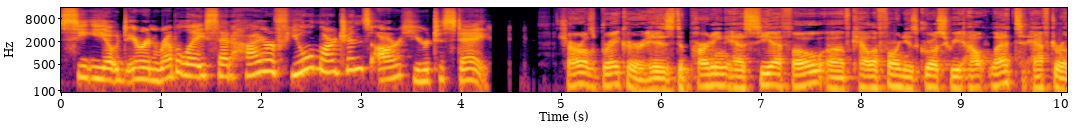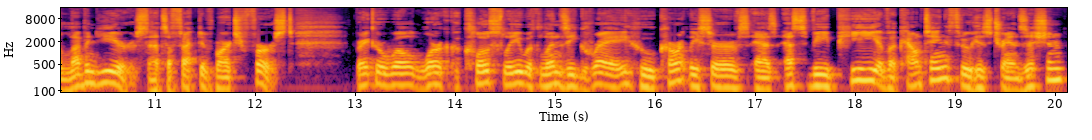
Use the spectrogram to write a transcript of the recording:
CEO Darren Rebelez said higher fuel margins are here to stay. Charles Bracher is departing as CFO of California's Grocery Outlet after 11 years. That's effective March 1st. Bracher will work closely with Lindsay Gray, who currently serves as SVP of Accounting through his transition.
